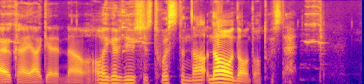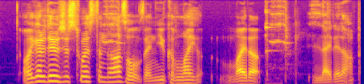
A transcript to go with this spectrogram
Okay, I get it now. All you gotta do is just twist the no- No, no, don't twist that. All you gotta do is just twist the nozzles and you can light light up. Light it up.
